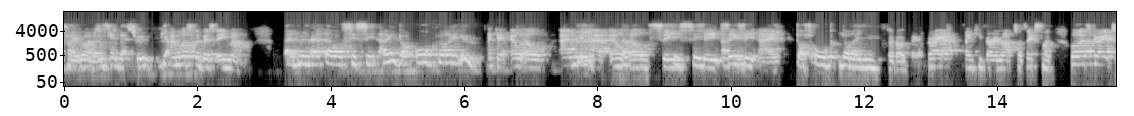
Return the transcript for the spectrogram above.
Okay, so right. We'll send that That's good. Yeah. And what's the best email? Admin at llcca.org.au. Okay, LL admin at LLCCCA. .org.au. Great, thank you very much. That's excellent. Well, that's great.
